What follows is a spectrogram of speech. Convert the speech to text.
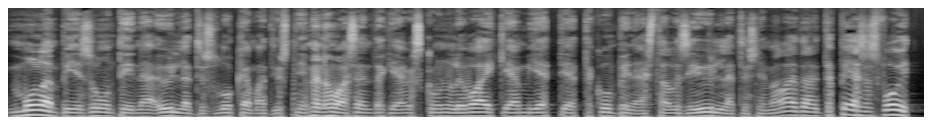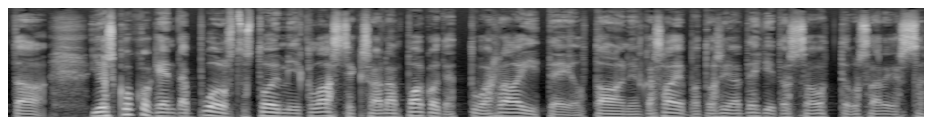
molempiin suuntiin nämä yllätyslukemat just nimenomaan sen takia, koska mun oli vaikea miettiä, että kumpi näistä olisi yllätys, niin mä laitan, että PSS voittaa, jos koko kentän puolustus toimii Classic saadaan pakotettua raiteiltaan, jonka Saipa tosiaan teki tuossa ottelusarjassa.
